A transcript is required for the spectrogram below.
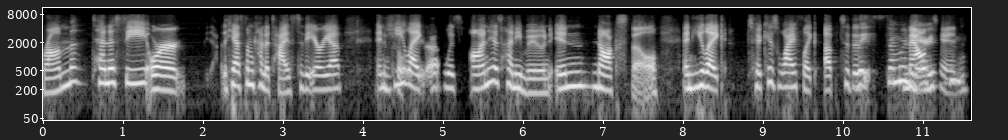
from Tennessee or he has some kind of ties to the area. And he like was on his honeymoon in Knoxville and he like took his wife like up to this Wait, someone married him? mountain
